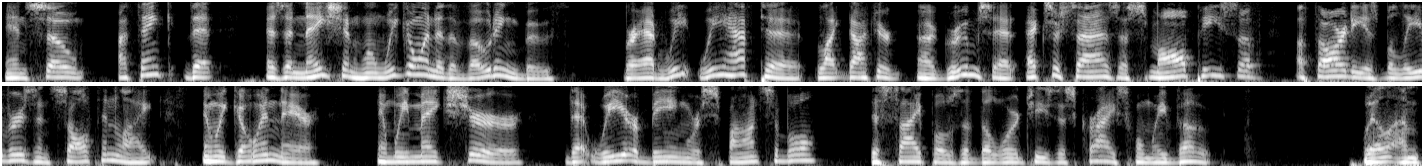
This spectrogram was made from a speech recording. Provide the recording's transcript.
And so I think that as a nation, when we go into the voting booth, Brad, we, we have to, like Dr. Uh, Grudem said, exercise a small piece of authority as believers in salt and light. And we go in there and we make sure that we are being responsible disciples of the Lord Jesus Christ when we vote. Well, I'm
